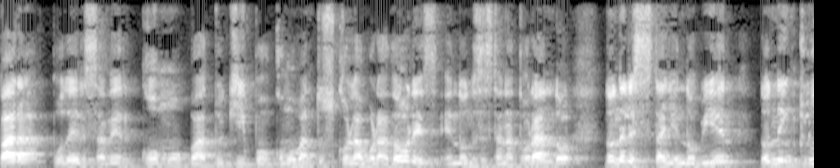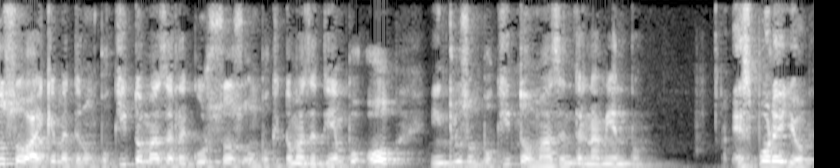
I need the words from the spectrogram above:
para poder saber cómo va tu equipo, cómo van tus colaboradores, en dónde se están atorando, dónde les está yendo bien, dónde incluso hay que meter un poquito más de recursos, un poquito más de tiempo o incluso un poquito más de entrenamiento. Es por ello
